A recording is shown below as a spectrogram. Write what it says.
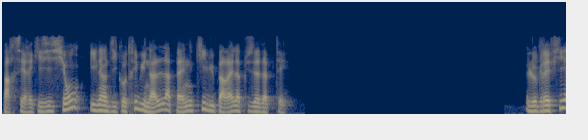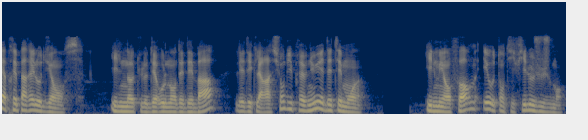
Par ses réquisitions, il indique au tribunal la peine qui lui paraît la plus adaptée. Le greffier a préparé l'audience. Il note le déroulement des débats, les déclarations du prévenu et des témoins. Il met en forme et authentifie le jugement.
